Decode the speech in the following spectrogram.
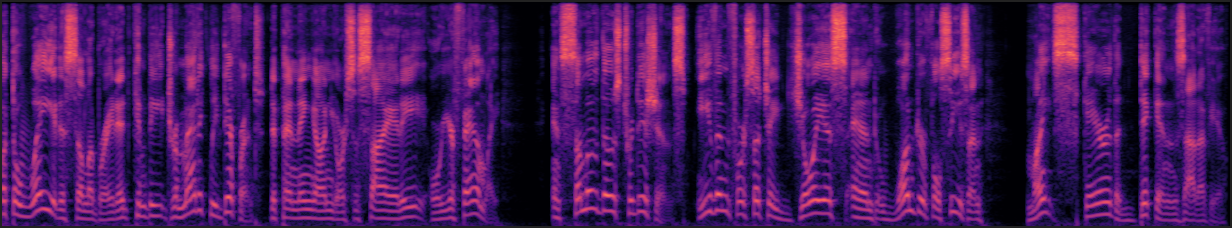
But the way it is celebrated can be dramatically different depending on your society or your family. And some of those traditions, even for such a joyous and wonderful season, might scare the dickens out of you.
